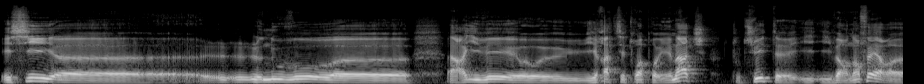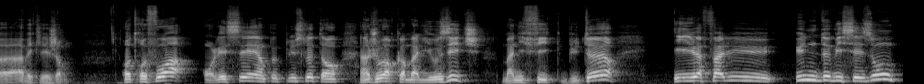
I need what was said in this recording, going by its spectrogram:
et si euh, le nouveau euh, arrivé, euh, rate ses trois premiers matchs, tout de suite, il, il va en enfer avec les gens. Autrefois, on laissait un peu plus le temps. Un joueur comme Aliozic, magnifique buteur, il lui a fallu une demi-saison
